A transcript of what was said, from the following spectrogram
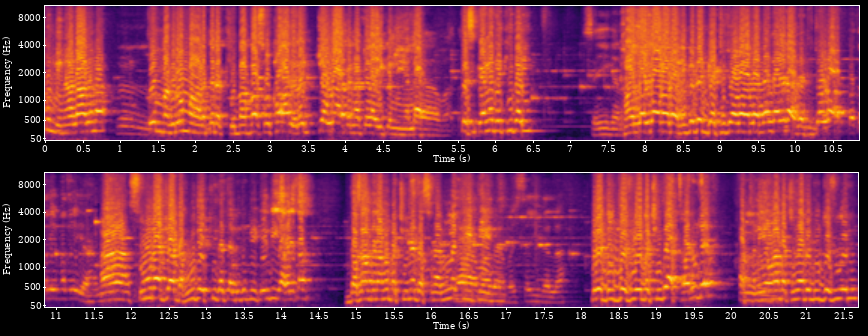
ਧੁੰਨੀ ਨਾਲ ਲਾ ਦੇਣਾ। ਤੇ ਮਗਰੋਂ ਮਾਲਕ ਰੱਖੇ ਬਾਬਾ ਸੁਖਾ ਦੇ ਬਾਈ ਚੌੜਾ ਕਿੰਨਾ ਚੜਾਈ ਕਿੰਨੀ ਆ ਲੈ। ਤੇ ਸਕੈਨ ਦੇਖੀ ਬਾਈ। ਸਹੀ ਗੱਲ। ਖਾਲਾ ਇਹਦਾ ਵਾੜਾ ਨਹੀਂ ਕਿਤੇ ਗੱਠ ਚੌੜਾ ਲੱਗਦਾ ਇਹਦਾ ਗੱਠ ਚੌੜਾ। ਪਤਲੀ ਪਤਲੀ ਆ ਹਾਂ ਸੂਰਾ ਜਾਂ ਡਹੂ ਦੇਖੀ ਤਾਂ ਚੱਲੀ ਤੂੰ ਕੀ ਕਹਿੰਦੀ ਯਾਰ ਇਹ ਤਾਂ ਦਸਾਂ ਦਿਨਾਂ ਨੂੰ ਬੱਚੀ ਨੇ ਦੱਸਣਾ ਵੀ ਮੈਂ ਕੀ ਬਾਈ ਸਹੀ ਗੱਲ ਆ। ਫਿਰ ਦੂਜੇ ਸੂਏ ਬੱਚੀ ਦੇ ਹੱਥ ਆੜੂ ਜੇ। ਹੱਥ ਨਹੀਂ ਆਉਣਾ ਬੱਚੀਆਂ ਤੇ ਦੂਜੇ ਸੂਏ ਨੂੰ।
